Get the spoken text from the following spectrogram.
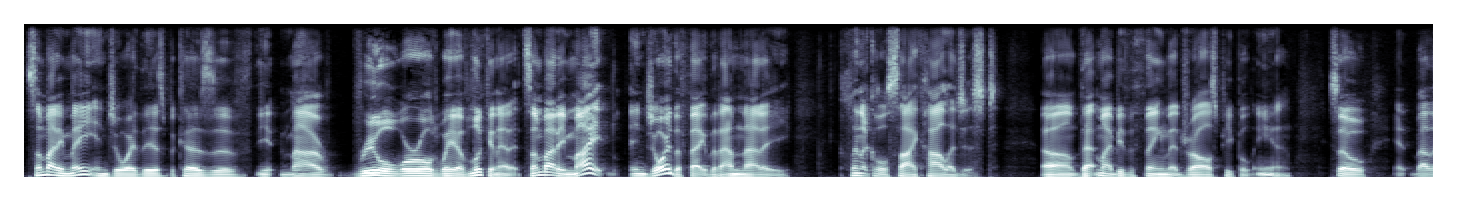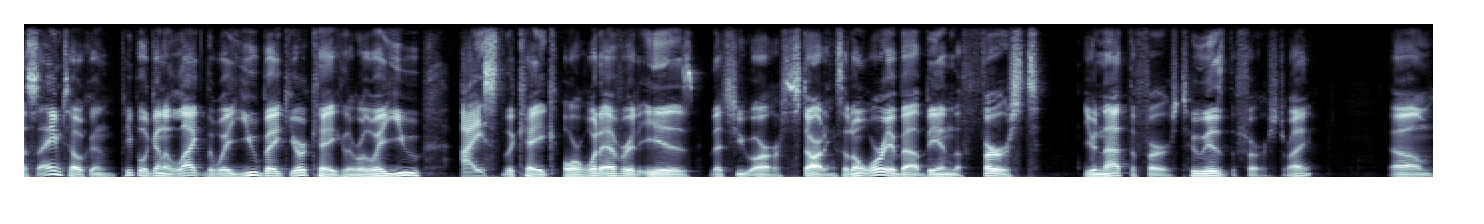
Somebody may enjoy this because of my real world way of looking at it. Somebody might enjoy the fact that I'm not a clinical psychologist. Um, that might be the thing that draws people in. So, eh, by the same token, people are going to like the way you bake your cake or the way you ice the cake or whatever it is that you are starting. So, don't worry about being the first. You're not the first. Who is the first, right? Um,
